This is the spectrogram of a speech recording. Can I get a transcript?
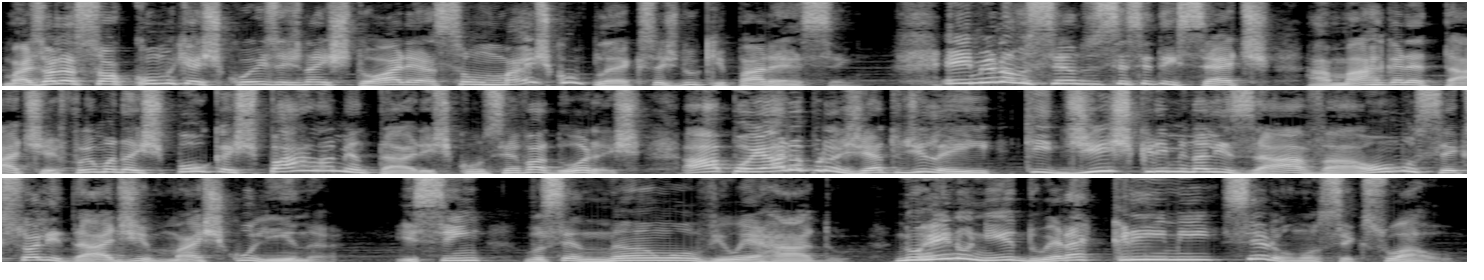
Mas olha só como que as coisas na história são mais complexas do que parecem. Em 1967, a Margaret Thatcher foi uma das poucas parlamentares conservadoras a apoiar o projeto de lei que descriminalizava a homossexualidade masculina. E sim, você não ouviu errado. No Reino Unido era crime ser homossexual.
